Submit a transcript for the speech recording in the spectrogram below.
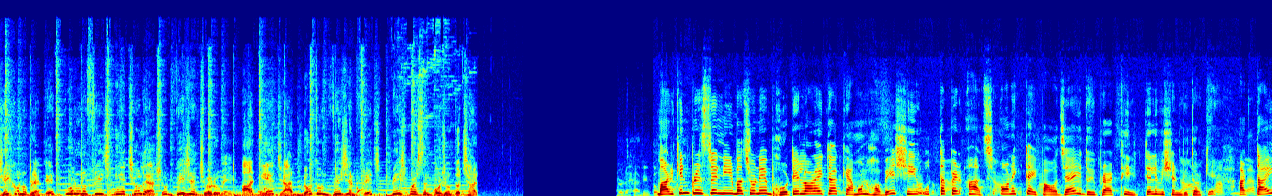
যে কোনো ব্র্যান্ডের পুরনো ফ্রিজ নিয়ে চলে আসুন ভিশন শোরুমে আর নিয়ে যান নতুন ভিশন ফ্রিজ বিশ পার্সেন্ট পর্যন্ত ছাড়। মার্কিন প্রেসিডেন্ট নির্বাচনে ভোটের লড়াইটা কেমন হবে সেই উত্তাপের আজ অনেকটাই পাওয়া যায় দুই প্রার্থীর টেলিভিশন বিতর্কে। আর তাই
